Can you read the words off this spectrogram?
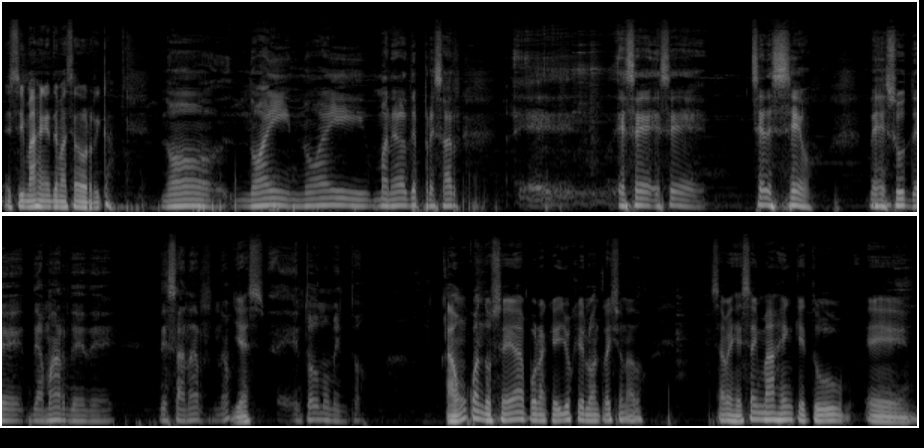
Esa imagen es demasiado rica. No, no hay, no hay manera de expresar eh, ese, ese, ese deseo de Jesús de, amar, de, de, sanar, ¿no? Yes. Eh, en todo momento. Aun cuando sea por aquellos que lo han traicionado. Sabes, esa imagen que tú eh,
